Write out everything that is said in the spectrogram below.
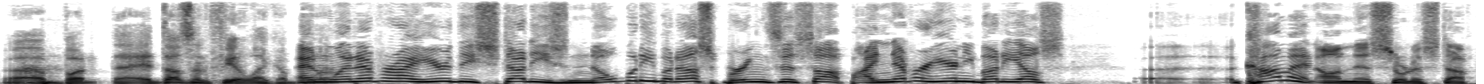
Uh, but it doesn't feel like a blip. And whenever I hear these studies, nobody but us brings this up. I never hear anybody else uh, comment on this sort of stuff.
